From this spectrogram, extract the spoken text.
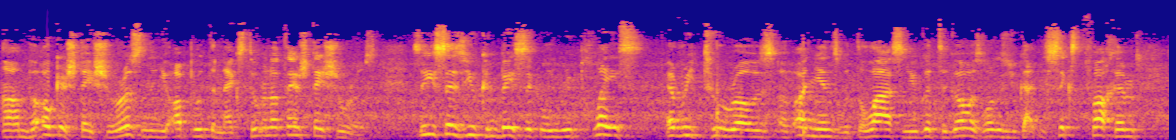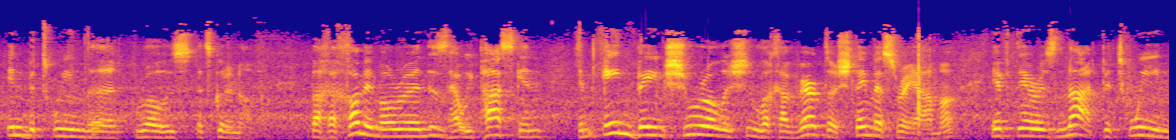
Um, shuros, and then you uproot the next two and shuros. So he says you can basically replace every two rows of onions with the last, and you're good to go as long as you've got your six tfachim in between the rows. That's good enough. B'chachamim and this is how we paskin. If there is not between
